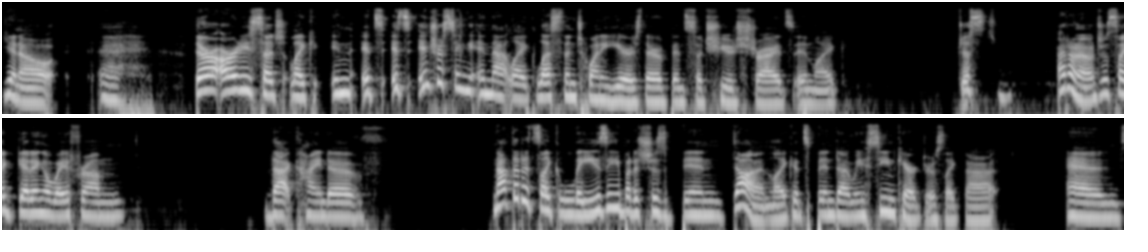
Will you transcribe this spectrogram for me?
you know, eh, there are already such like in it's it's interesting in that like less than 20 years there have been such huge strides in like just I don't know, just like getting away from that kind of not that it's like lazy, but it's just been done. Like it's been done. We've seen characters like that. And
